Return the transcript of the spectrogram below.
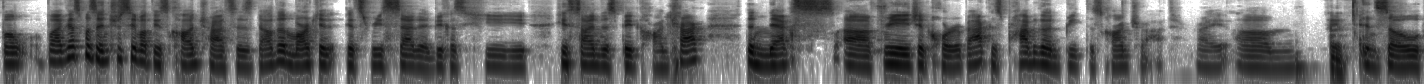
But but I guess what's interesting about these contracts is now the market gets resetted because he he signed this big contract. The next uh, free agent quarterback is probably going to beat this contract, right? Um, Hmm. And so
